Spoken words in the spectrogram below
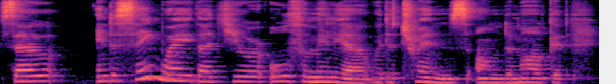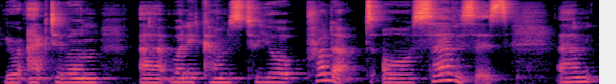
So, in the same way that you're all familiar with the trends on the market, you're active on uh, when it comes to your product or services, um,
